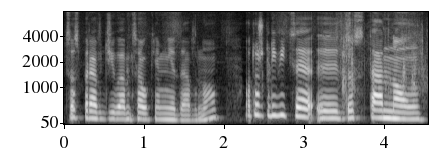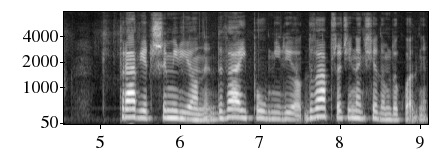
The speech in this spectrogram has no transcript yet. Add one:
co sprawdziłam całkiem niedawno, otóż Gliwice y, dostaną prawie 3 miliony, 2,5 miliona, 2,7 dokładnie.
